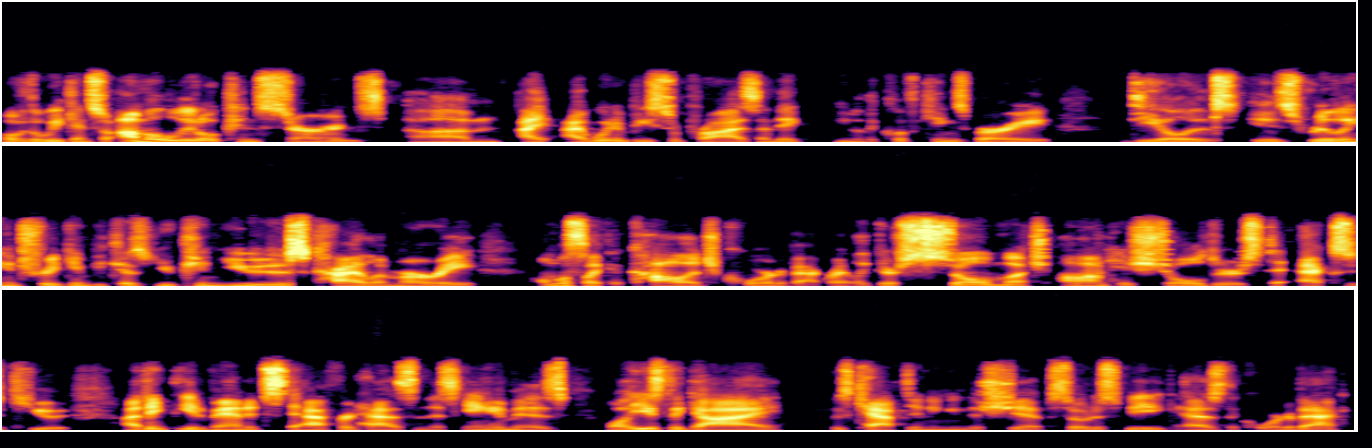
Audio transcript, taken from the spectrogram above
over the weekend. So I'm a little concerned. Um, I, I wouldn't be surprised. I think, you know, the Cliff Kingsbury deal is is really intriguing because you can use Kyler Murray almost like a college quarterback, right? Like there's so much on his shoulders to execute. I think the advantage Stafford has in this game is while he's the guy who's captaining the ship, so to speak, as the quarterback,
